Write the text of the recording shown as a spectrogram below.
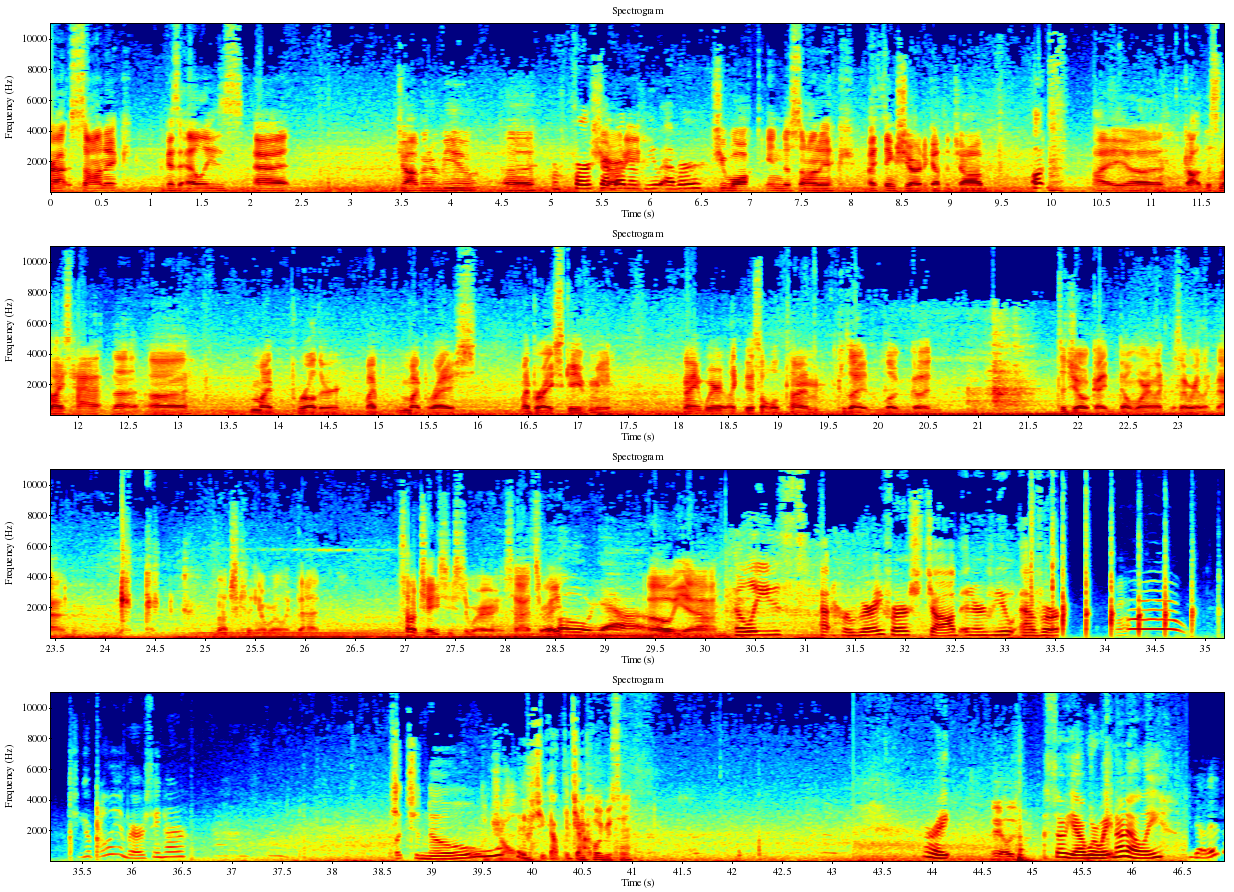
We're at Sonic because Ellie's at job interview. Uh, Her first job already- interview ever. she walked into Sonic. I think she already got the job. Oh, I uh, got this nice hat that uh, my brother, my my Bryce, my Bryce gave me, and I wear it like this all the time because I look good. It's a joke. I don't wear it like this. I wear it like that. Not just kidding. I wear it like that. That's how Chase used to wear his hats, right? oh yeah. Oh yeah. Ellie's at her very first job interview ever. You're probably embarrassing her. Let you know The job. if she got the Can you job. plug this in? All right. Hey, Ellie. So yeah, we're waiting on Ellie. You got it?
